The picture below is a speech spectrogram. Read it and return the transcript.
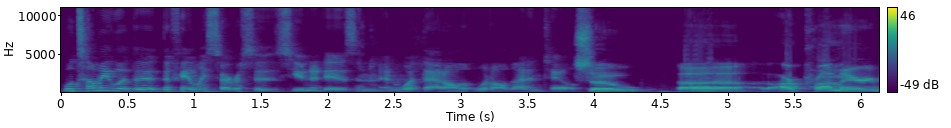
Well, tell me what the, the family services unit is and, and what that all what all that entails. So, uh, our primary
